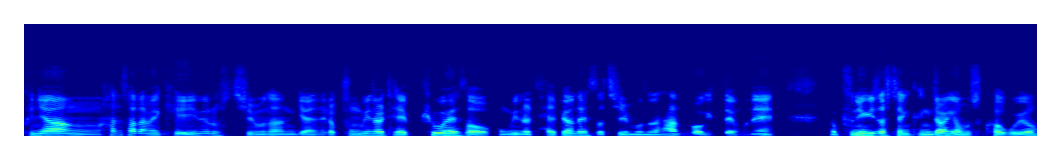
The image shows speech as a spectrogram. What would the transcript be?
그냥 한 사람의 개인으로서 질문하는 게 아니라 국민을 대표해서 국민을 대변해서 질문을 하는 거기 때문에 분위기 자체는 굉장히 엄숙하고요.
